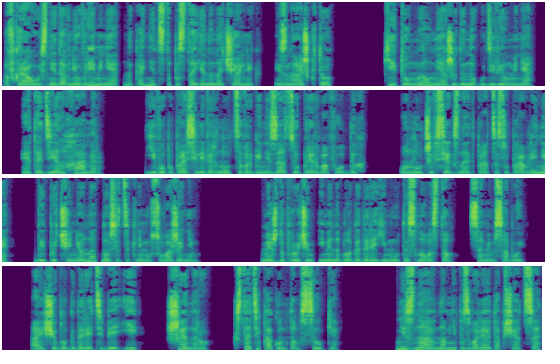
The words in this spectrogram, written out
В Крау с недавнего времени наконец-то постоянный начальник. И знаешь кто? Кито Мел неожиданно удивил меня. Это Диан Хаммер. Его попросили вернуться в организацию, прервав отдых. Он лучше всех знает процесс управления, да и подчиненно относится к нему с уважением. Между прочим, именно благодаря ему ты снова стал самим собой. А еще благодаря тебе и Шеннеру. Кстати, как он там в ссылке? Не знаю, нам не позволяют общаться.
